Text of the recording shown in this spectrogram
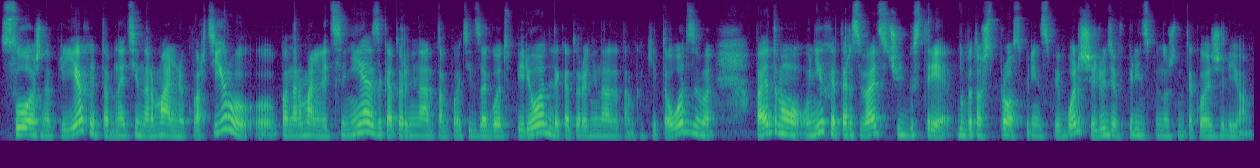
сложно приехать, там, найти нормальную квартиру э, по нормальной цене, за которую не надо там платить за год вперед, для которой не надо там какие-то отзывы. Поэтому у них это развивается чуть быстрее. Ну, потому что спрос, в принципе, больше, людям, в принципе, нужно такое жилье.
